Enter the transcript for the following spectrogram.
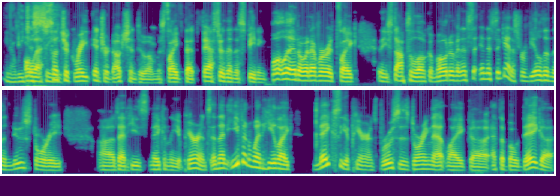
You know, we Oh, just that's see such a great introduction to him. It's like that faster than a speeding bullet or whatever. It's like, and he stops the locomotive, and it's and it's again, it's revealed in the news story uh, that he's making the appearance. And then even when he like makes the appearance, Bruce is during that like uh, at the bodega,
